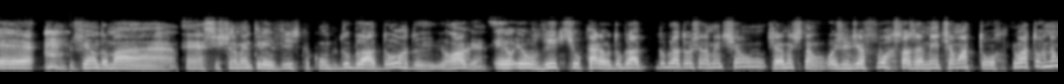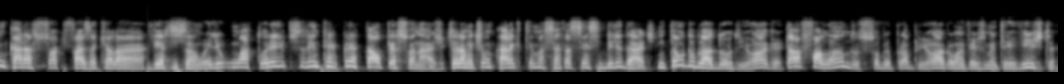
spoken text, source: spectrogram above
é, vendo uma. É, assistindo uma entrevista com o dublador do Yoga, eu, eu vi que o cara, o dublador geralmente é um. Geralmente não. Hoje em dia, forçosamente, é um ator. E um ator não é um cara só que faz aquela versão. Ele, um ator ele precisa interpretar o personagem. Geralmente é um cara que tem uma certa sensibilidade. Então, o dublador do Yoga estava falando sobre o próprio Yoga uma vez numa entrevista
